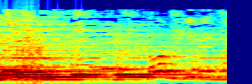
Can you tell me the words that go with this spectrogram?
Lord, we give you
